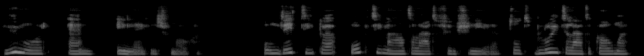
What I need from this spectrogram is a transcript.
humor en inlevingsvermogen. Om dit type optimaal te laten functioneren, tot bloei te laten komen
